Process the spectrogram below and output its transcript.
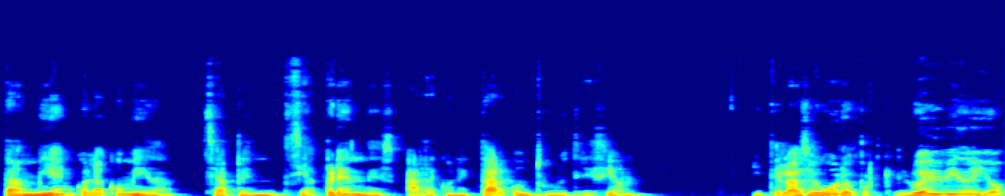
También con la comida si, aprendes a reconectar con tu nutrición. Y te lo aseguro porque lo he vivido yo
